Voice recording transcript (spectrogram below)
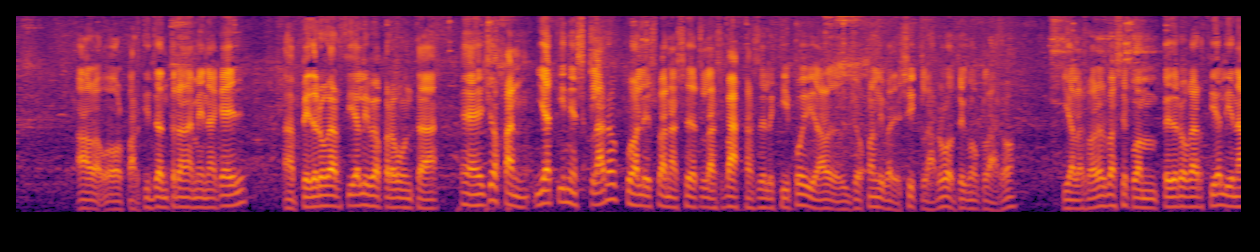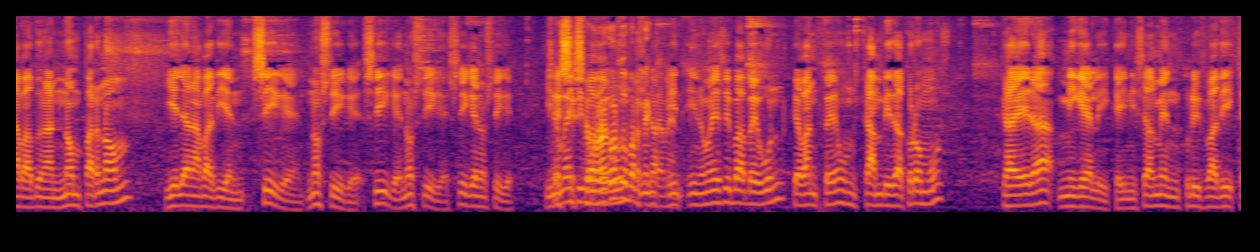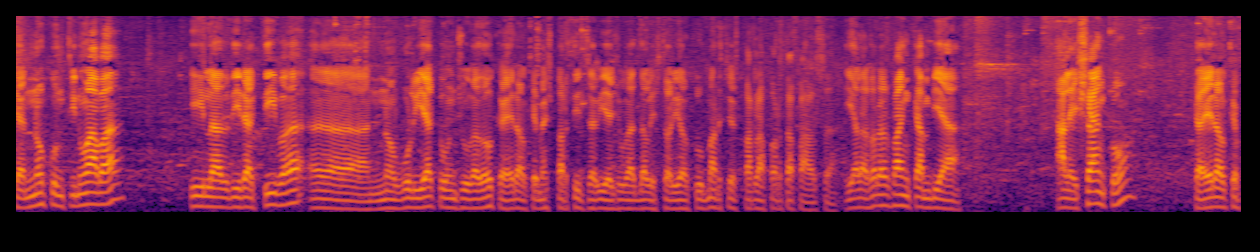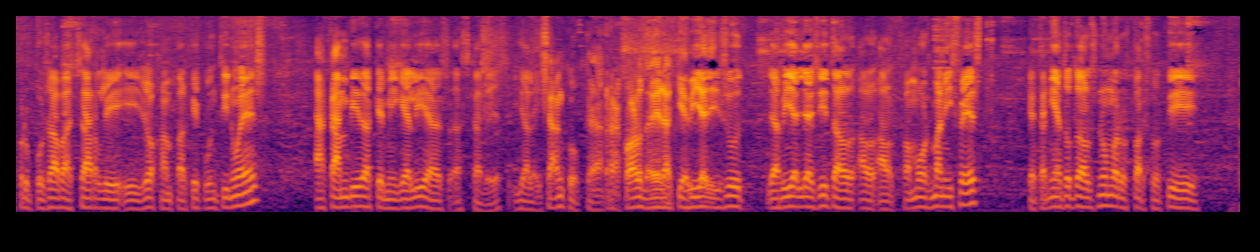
el, o el partit d'entrenament aquell, a Pedro García li va preguntar eh, Johan, ¿ya tienes claro cuáles van a ser las bajas del equipo? I el Johan li va dir, sí, claro, lo tengo claro. I aleshores va ser quan Pedro García li anava donant nom per nom i ell anava dient, sigue, no sigue, sigue, no sigue, sigue, no sigue. I Sí, només sí, hi va haver un, i, no, i, I només hi va haver un que van fer un canvi de cromos que era Migueli, que inicialment Cruyff va dir que no continuava i la directiva eh, no volia que un jugador que era el que més partits havia jugat de la història del club marxés per la porta falsa. I aleshores van canviar Aleixanco, que era el que proposava Charlie i Johan perquè continués, a canvi de que Migueli es, es quedés. I Aleixanco, que recorda era qui havia llegit, havia llegit el, el, el famós manifest, que tenia tots els números per sortir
